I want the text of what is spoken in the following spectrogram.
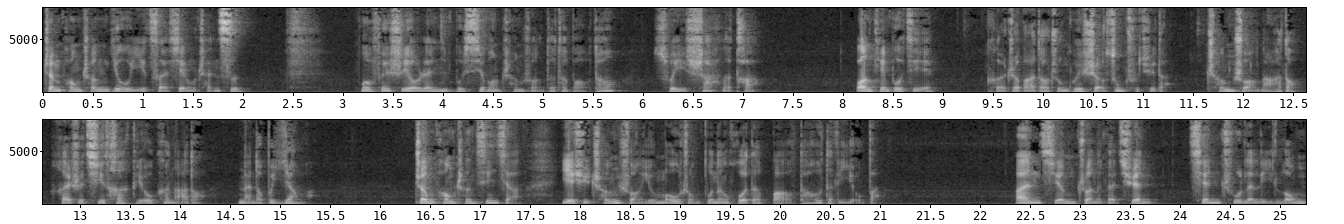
郑鹏程又一次陷入沉思。莫非是有人不希望程爽得到宝刀，所以杀了他？王田不解，可这把刀终归是要送出去的，程爽拿到还是其他游客拿到，难道不一样吗？郑鹏程心想，也许程爽有某种不能获得宝刀的理由吧。案情转了个圈，牵出了李龙、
